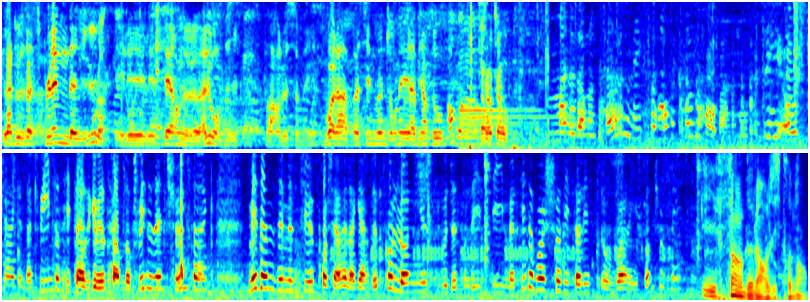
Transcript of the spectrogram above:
la besace pleine d'avis et les, les cernes alourdies par le sommeil. Voilà, passez une bonne journée, à bientôt. Au revoir. Ciao ciao. Mesdames et messieurs, prochain la gare de Cologne. Si vous descendez ici, merci d'avoir choisi. Au revoir et bonne journée. Et fin de l'enregistrement.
